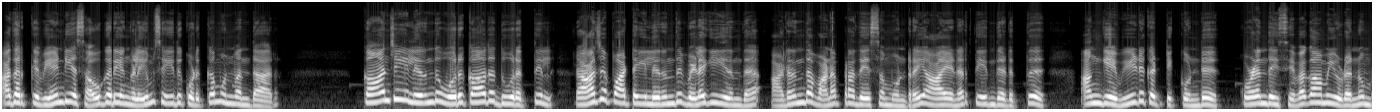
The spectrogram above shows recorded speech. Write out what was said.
அதற்கு வேண்டிய சௌகரியங்களையும் செய்து கொடுக்க முன்வந்தார். காஞ்சியிலிருந்து ஒரு காத தூரத்தில் ராஜபாட்டையிலிருந்து விலகியிருந்த அடர்ந்த வனப்பிரதேசம் ஒன்றை ஆயனர் தேர்ந்தெடுத்து அங்கே வீடு கட்டிக்கொண்டு குழந்தை சிவகாமியுடனும்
